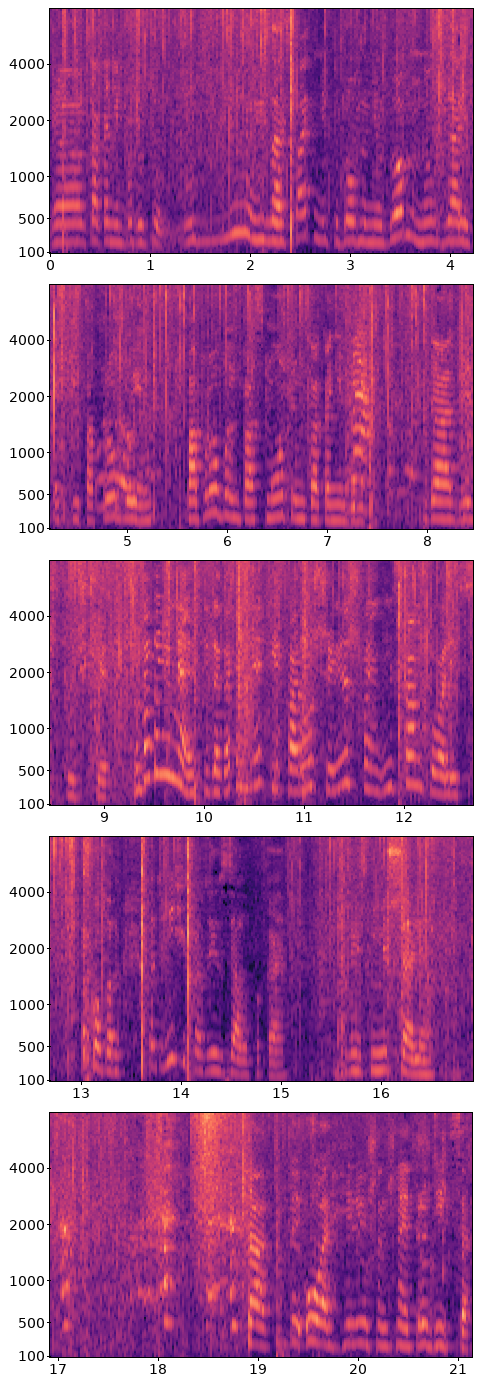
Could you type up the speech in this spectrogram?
Э, как они будут, ну, не знаю, спать у них удобно, неудобно, но взяли такие, попробуем, попробуем, посмотрим, как они будут. Да, две штучки. Ну так они мягкие, да, так они мягкие, хорошие. Видишь, они не скамкивались. Так опа. Вот неси сразу их в зал пока, чтобы они не мешали. Так, ты, ой, Илюша начинает трудиться.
